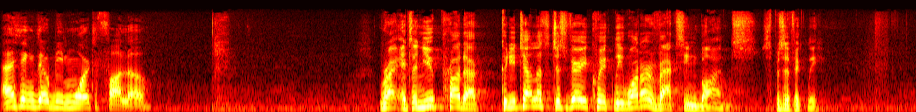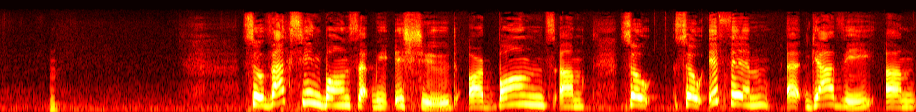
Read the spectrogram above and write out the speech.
And I think there'll be more to follow. Right, it's a new product. Could you tell us just very quickly what are vaccine bonds specifically? So, vaccine bonds that we issued are bonds. Um, so, so IFFIm at Gavi, um,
